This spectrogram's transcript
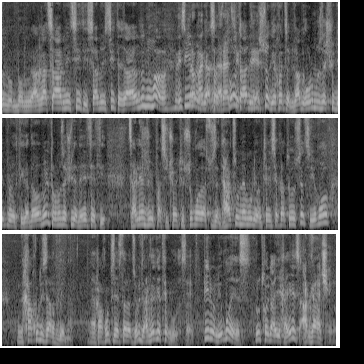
რაღაცა არ ვიცით, ის არ ვიცით, ეს არ ხო, ის პროპაგანდა რაც იყო. თოთალი ის რომ გეხოცები, 57 პროექტი გადავაბერეთ, 57-დან ერთ-ერთი ძალიან ძვირფასი ჩვენთვის უყოლასთვის და დარწმუნებული ვარ თელი საქართველოსაც იყო ხახულის აღდგენა. ხახულის რესტავრაციები არ გაკეთებულა საერთოდ. პირველი იყო ეს, რო თქო და აი ხა ეს არ გააჩერო.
